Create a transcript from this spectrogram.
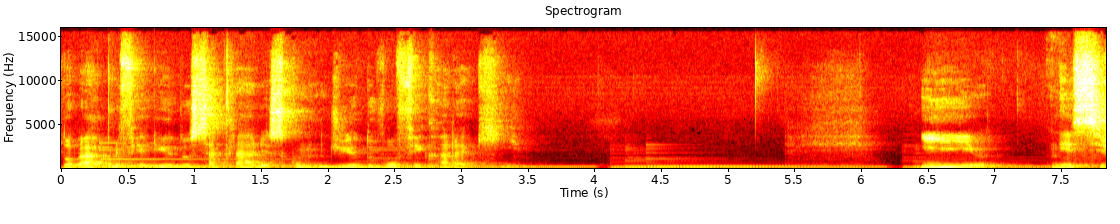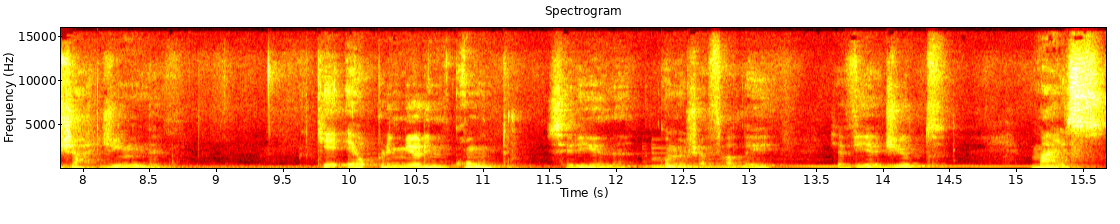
lugar preferido, sacrário escondido, vou ficar aqui. E nesse jardim, né, que é o primeiro encontro, seria, né, como eu já falei, já havia dito, mas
